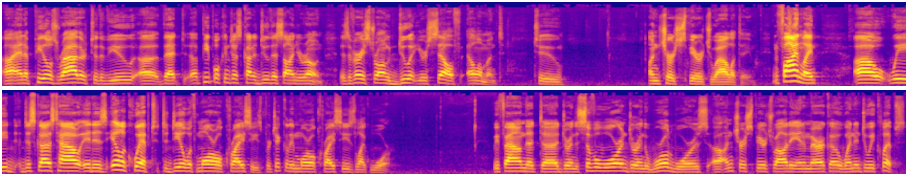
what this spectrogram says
uh, and appeals rather to the view uh, that uh, people can just kind of do this on your own. There's a very strong do it yourself element to unchurched spirituality. And finally, uh, we discussed how it is ill equipped to deal with moral crises, particularly moral crises like war. We found that uh, during the Civil War and during the World Wars, uh, unchurched spirituality in America went into eclipse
